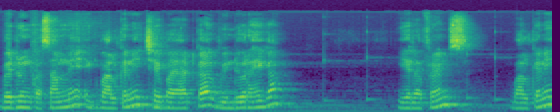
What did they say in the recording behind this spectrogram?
बेडरूम का सामने एक बालकनी छः बाय आठ का विंडो रहेगा। ये रहा फ्रेंड्स बालकनी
